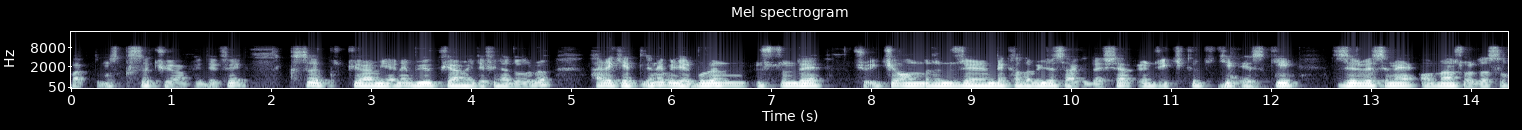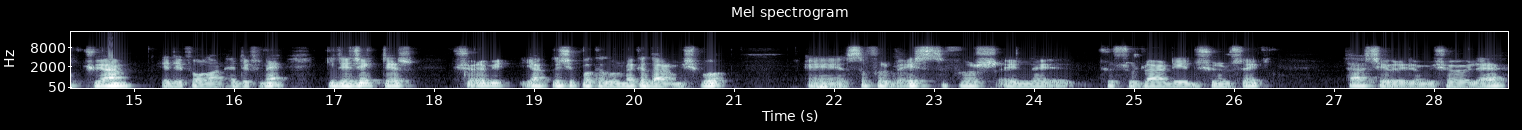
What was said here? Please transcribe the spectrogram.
baktığımız kısa QM hedefi kısa QM yerine büyük QM hedefine doğru hareketlenebilir. Buranın üstünde şu iki onların üzerinde kalabilirse arkadaşlar önce 2.42 eski zirvesine ondan sonra da asıl QM hedefi olan hedefine gidecektir. Şöyle bir yaklaşık bakalım ne kadarmış bu. E, 0.5 0.50 küsürler diye düşünürsek Ters çevirelim şöyle.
